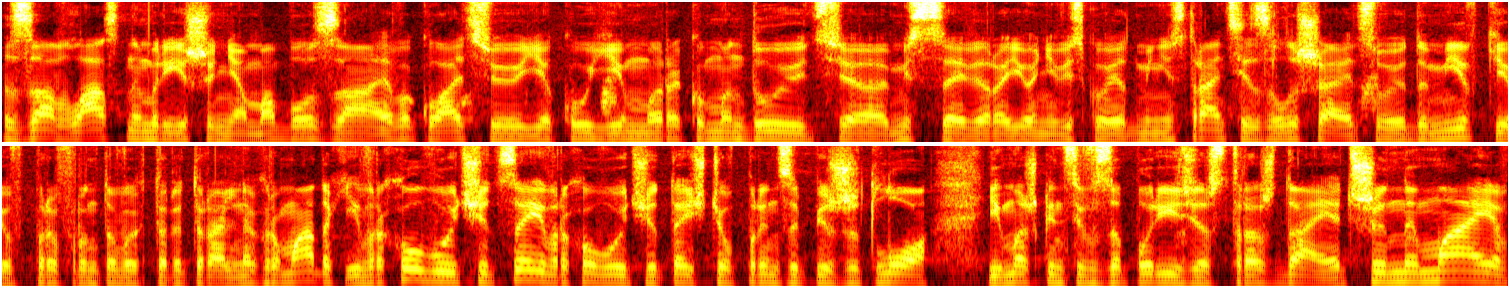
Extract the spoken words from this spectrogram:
за власним рішенням або за евакуацією, яку їм рекомендують місцеві районні військові адміністрації, залишають свої домівки в прифронтових територіальних громадах. І враховуючи це, і враховуючи те, що в принципі житло і мешканців Запоріжжя страждає, чи немає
